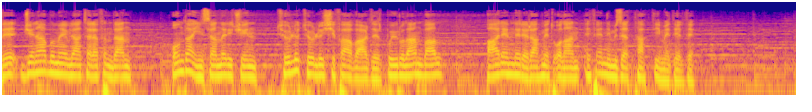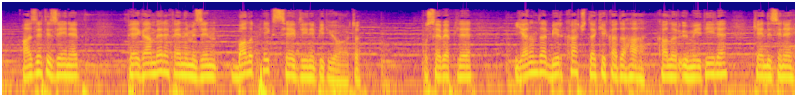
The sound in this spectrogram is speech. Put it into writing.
ve Cenab-ı Mevla tarafından onda insanlar için türlü türlü şifa vardır buyurulan bal, alemlere rahmet olan Efendimiz'e takdim edildi.'' Hazreti Zeynep, Peygamber Efendimizin balı pek sevdiğini biliyordu. Bu sebeple yanında birkaç dakika daha kalır ümidiyle kendisine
